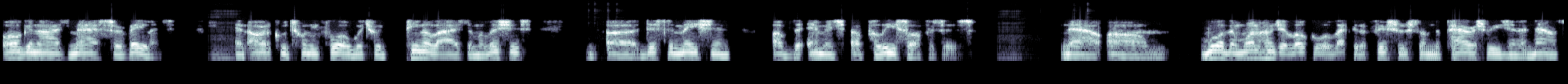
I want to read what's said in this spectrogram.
organize mass surveillance, and Article 24, which would penalize the malicious uh, dissemination of the image of police officers. Now, um, more than 100 local elected officials from the Paris region announced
